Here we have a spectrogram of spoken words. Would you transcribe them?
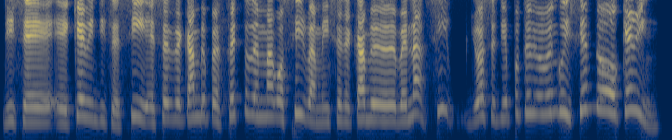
Dice eh, Kevin, dice, sí, es el recambio perfecto de Mago Silva, me dice el recambio de Bernal. Sí, yo hace tiempo te lo vengo diciendo, Kevin.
